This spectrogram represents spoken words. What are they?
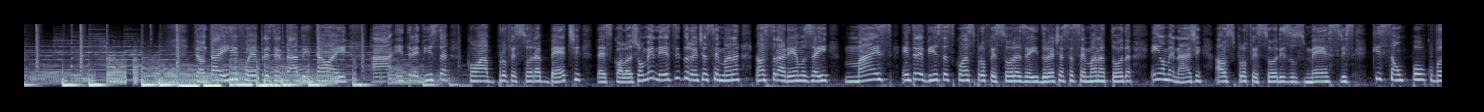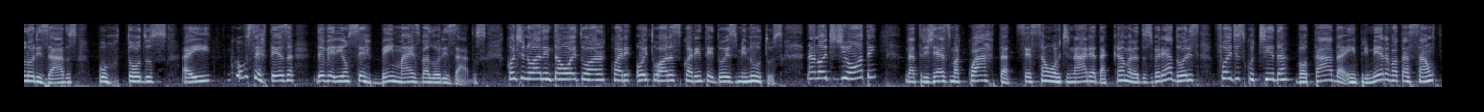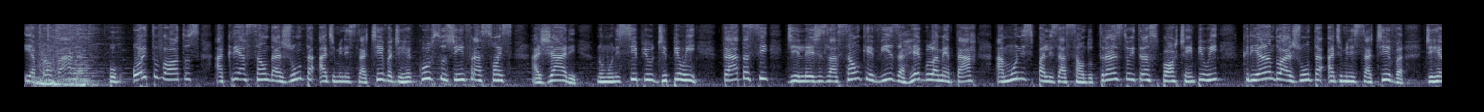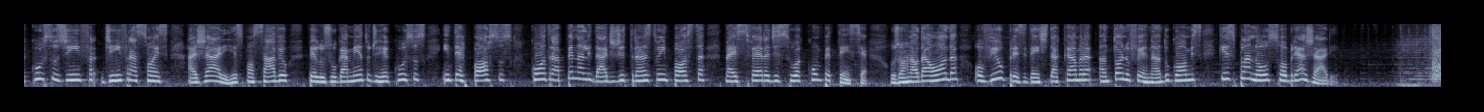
Então tá aí, foi apresentado então aí a entrevista com a professora Beth da Escola João Menezes e durante a semana nós traremos aí mais entrevistas com as professoras aí durante essa semana toda em homenagem aos professores, os mestres que são pouco valorizados por todos aí, com certeza deveriam ser bem mais valorizados. Continuando então, 8 horas, 8 horas 42 minutos. Na noite de ontem, na 34 sessão ordinária da Câmara dos Vereadores, foi discutida, votada em primeira votação e aprovada por oito votos a criação da Junta Administrativa de Recursos de Infrações, a JARE, no município de Piuí. Trata-se de legislação que visa regulamentar a municipalização do trânsito e transporte em Piuí, criando a Junta Administrativa de Recursos de, infra, de Infrações, a JARE, responsável pelo julgamento de recursos interpostos contra a penalidade de trânsito imposta na esfera de sua competência. O Jornal da Onda ouviu o presidente da Câmara, Antônio Fernando Gomes, que explanou sobre a Jari.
